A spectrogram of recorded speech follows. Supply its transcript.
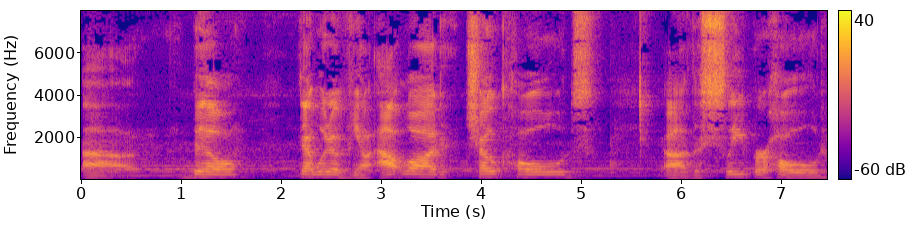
uh, bill that would have, you know, outlawed choke holds, uh, the sleeper hold,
